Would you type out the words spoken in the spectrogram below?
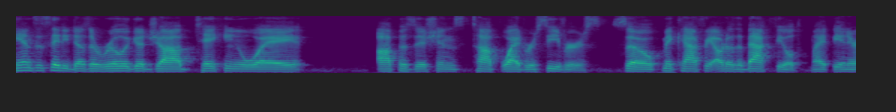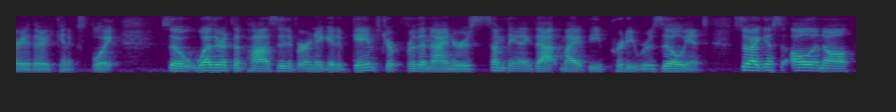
Kansas City does a really good job taking away opposition's top wide receivers. So McCaffrey out of the backfield might be an area that he can exploit. So whether it's a positive or a negative game script for the Niners, something like that might be pretty resilient. So I guess all in all,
